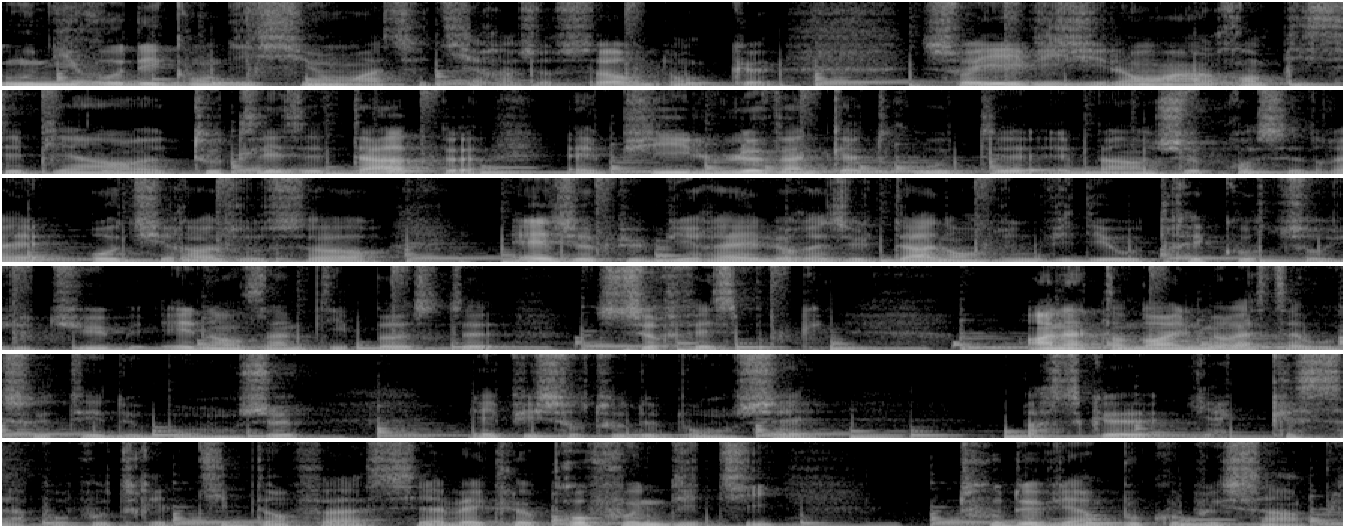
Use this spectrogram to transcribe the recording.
au niveau des conditions à ce tirage au sort. Donc, soyez vigilants, hein, remplissez bien toutes les étapes. Et puis, le 24 août, eh ben, je procéderai au tirage au sort et je publierai le résultat dans une vidéo très courte sur YouTube et dans un petit post sur Facebook. En attendant, il me reste à vous souhaiter de bons jeux et puis surtout de bons jets parce qu'il n'y a que ça pour poutrer le type d'en face et avec le Profundity, tout devient beaucoup plus simple,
